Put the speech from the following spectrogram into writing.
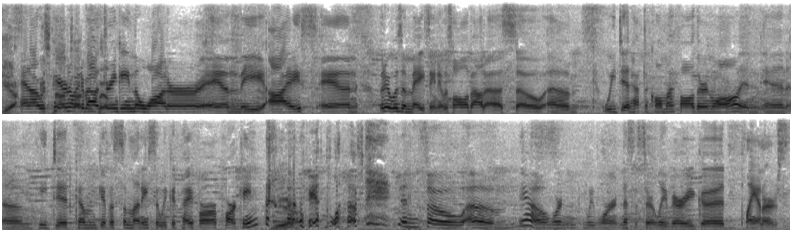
Yeah, And I was it's paranoid about Bell. drinking the water and the ice and but it was amazing. It was all about us. So um, we did have to call my father-in-law and and um, he did come give us some money so we could pay for our parking Yeah. that we had left. And so, um, yeah, we're, we weren't necessarily very good planners.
